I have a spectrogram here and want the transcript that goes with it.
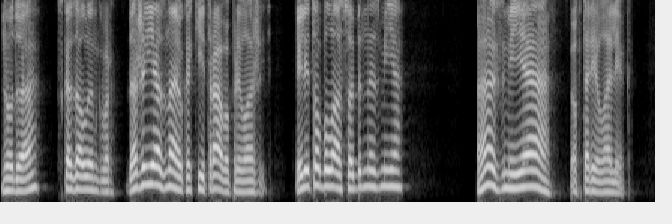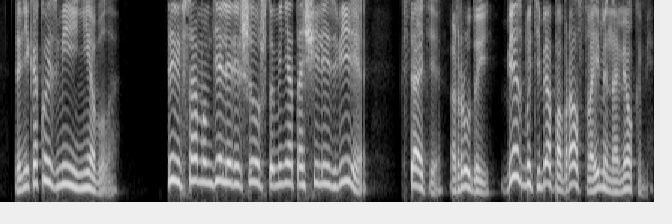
«Ну да», — сказал Ингвар, — «даже я знаю, какие травы приложить. Или то была особенная змея?» «Ах, змея!» — повторил Олег. «Да никакой змеи не было. Ты в самом деле решил, что меня тащили из Вирия? Кстати, Рудый, без бы тебя побрал с твоими намеками.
